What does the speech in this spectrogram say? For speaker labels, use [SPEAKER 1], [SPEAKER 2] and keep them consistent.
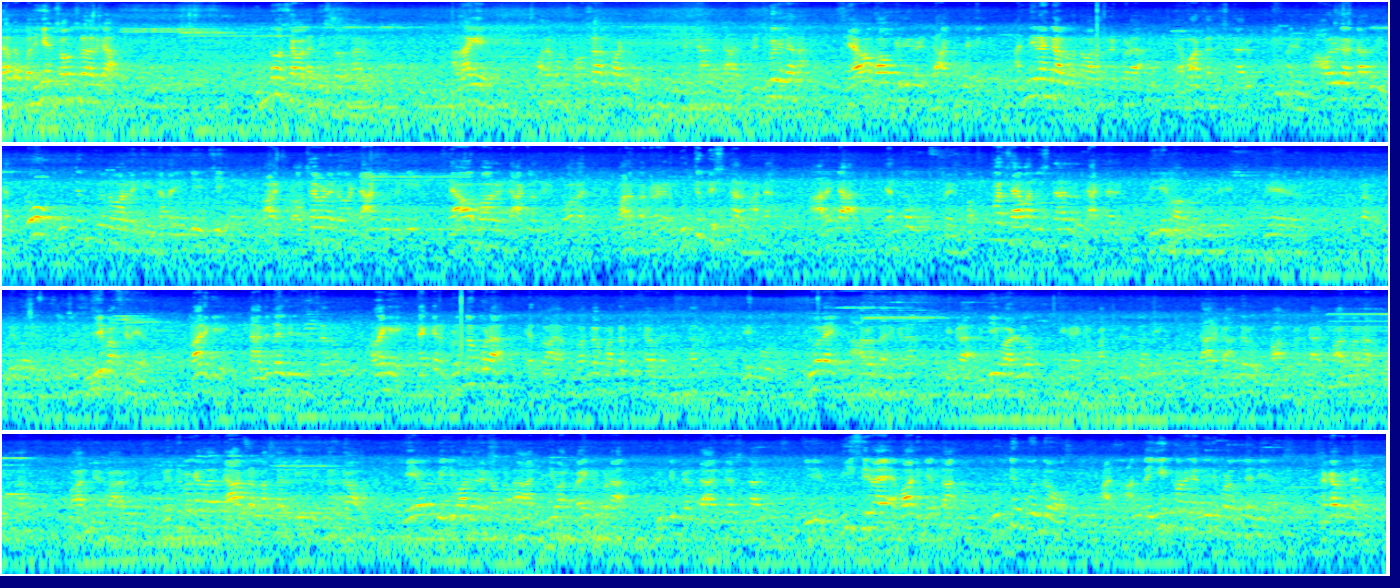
[SPEAKER 1] గత పదిహేను సంవత్సరాలుగా ఎన్నో సేవలు అందిస్తూ ఉన్నారు. అలాగే పదకొండు సంవత్సరాల పాటు ప్రతిభ కలిగిన సేవాభావం కలిగిన డాక్టర్లకి అన్ని రంగాల్లో ఉన్న వాళ్ళందరికీ కూడా అవార్డ్స్ అందిస్తున్నారు. అది మామూలుగా కాదు ఎంతో గుర్తింపు ఉన్న వాళ్ళకి చాలా ఇది ఇచ్చి వాళ్ళకి ప్రోత్సాహం డాక్టర్లందరికీ సేవాభావం డాక్టర్లందరికీ ప్రోత్సాహం వాళ్ళకి అక్కడ గుర్తింపు ఇస్తున్నారు అన్నమాట ఆ రకంగా ఎంతో గొప్ప సేవ అందిస్తున్నారు డాక్టర్ విజయబాబు విజయభాస్కర్ గారు. వారికి నా అభినందనలు తెలియజేస్తున్నారు. అలాగే దగ్గర బృందం కూడా ఎంతో వంద వండర్ఫుల్ సేవలు అందిస్తున్నారు. మీకు జూలై ఆరో తారీఖున ఇక్కడ విజయవాడలో ఇక్కడ ఇక్కడ పంట జరుగుతుంది. దానికి అందరూ పాల్గొన్నారు పాల్గొనాలనుకుంటున్నారు. వారి వారి ప్రతిభ గల డాక్టర్లందరికీ కేవలం విజయవాడలో కాకుండా విజయవాడ బయట కూడా గుర్తింపు తయారు చేస్తున్నారు. ఇది బీసీరా అవార్డుకి ఎంత గుర్తింపు ఉందో అన్- అంత ఈక్వల్గా దీన్ని కూడా ఉందని సగర్వంగా చెప్తాను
